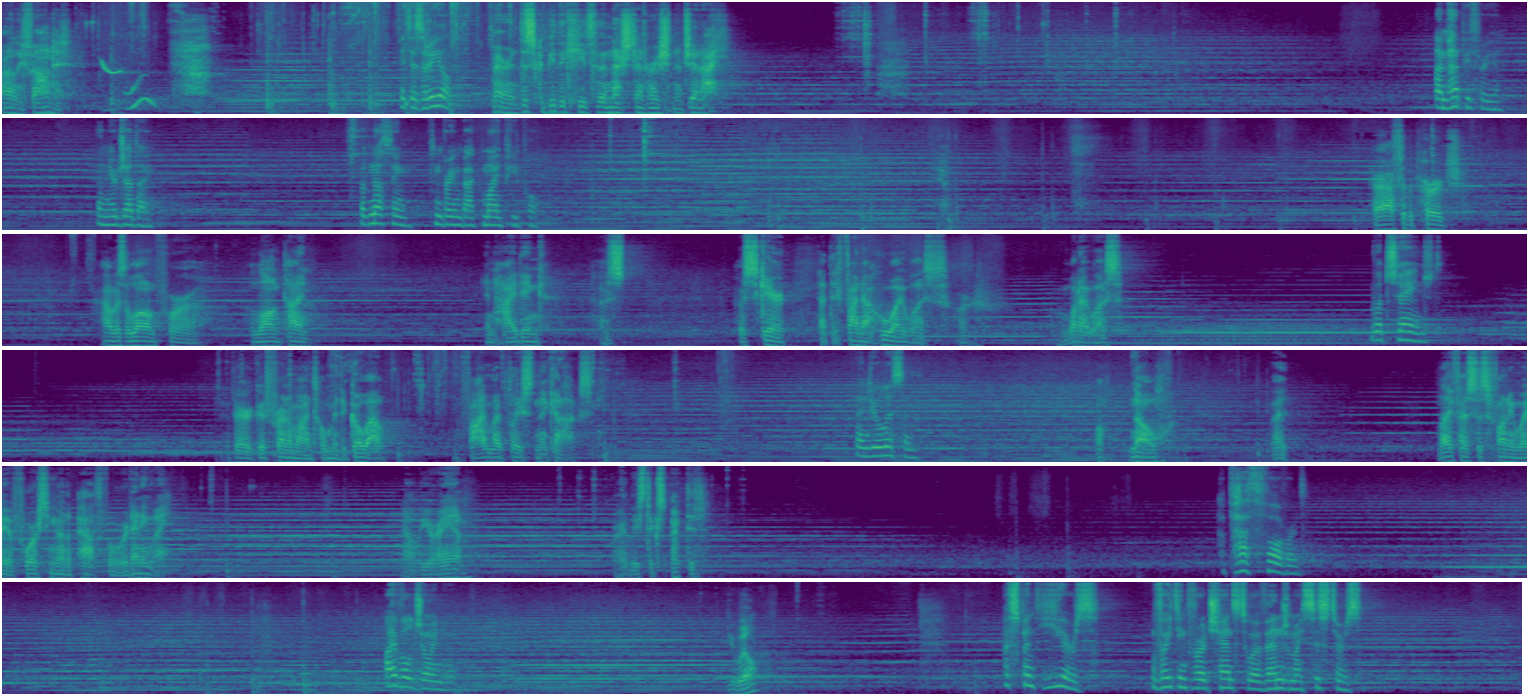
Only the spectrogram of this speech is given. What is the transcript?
Finally found it. Mm. It is real. Baron, this could be the key to the next generation of Jedi. I'm happy for you. And your Jedi. But nothing can bring back my people. Yeah. After the purge, I was alone for a, a long time. In hiding, I was... I was scared that they'd find out who I was, or what I was. What changed? A very good friend of mine told me to go out and find my place in the galaxy. And you listened. Well, oh, no. Life has this funny way of forcing you on the path forward anyway. Now here I am. Or at least expected. A path forward. I will join you. You will? I've spent years waiting for a chance to avenge my sisters.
